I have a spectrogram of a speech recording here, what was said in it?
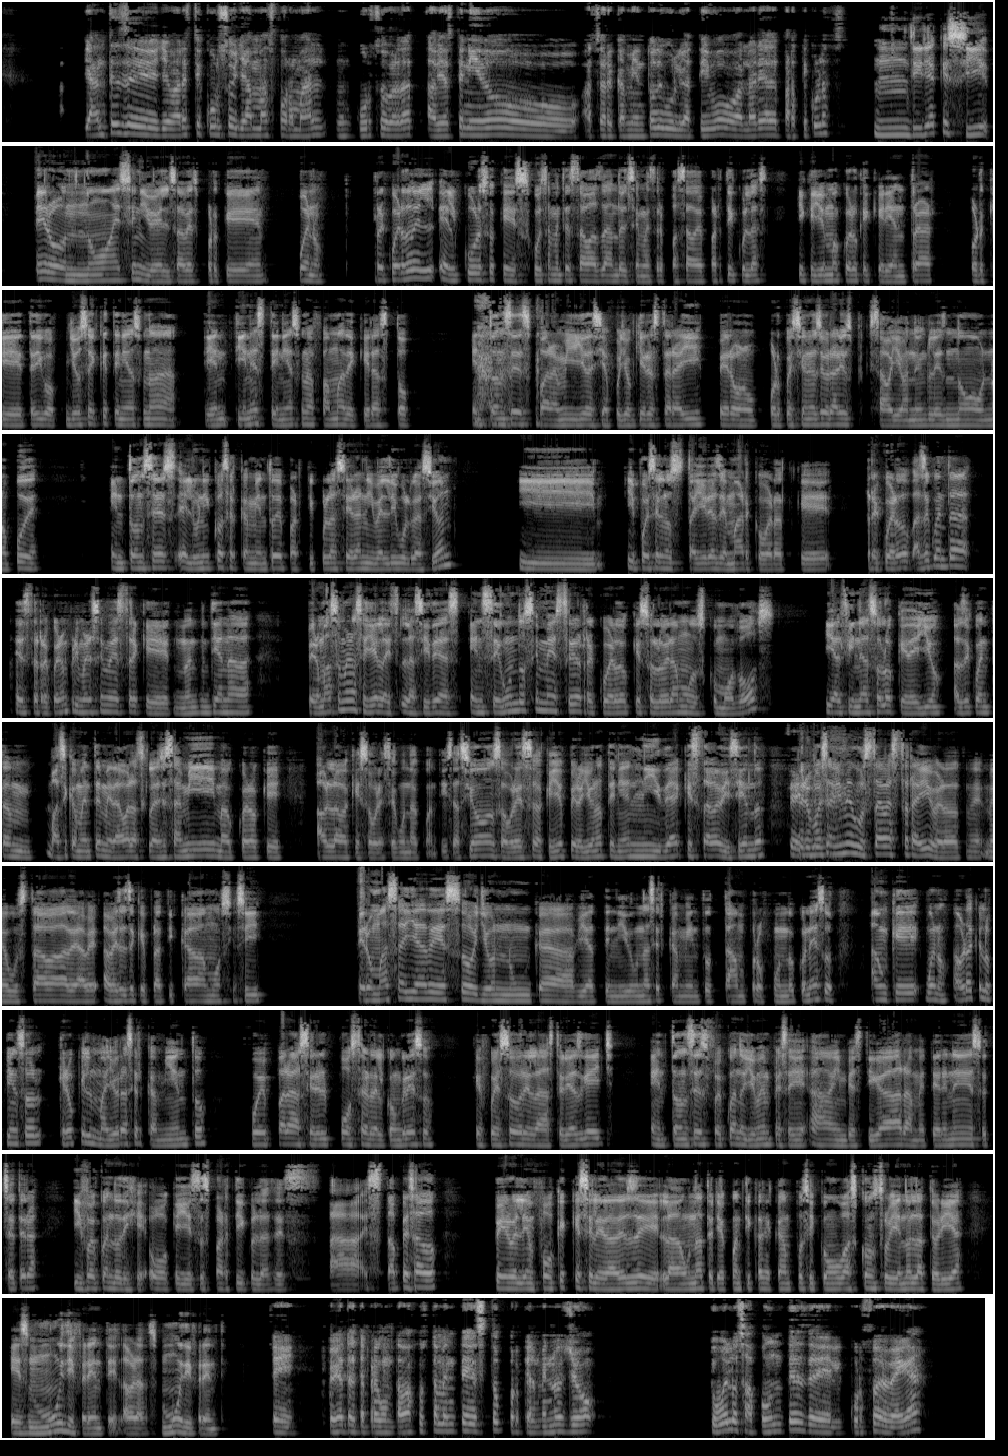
antes de llevar este curso ya más formal, un curso, ¿verdad? ¿Habías tenido acercamiento divulgativo al área de partículas? Mm, diría que sí, pero no a ese nivel, ¿sabes? Porque, bueno, recuerdo el, el curso que justamente estabas dando el semestre pasado de partículas y que yo me acuerdo que quería entrar porque te digo, yo sé que tenías una, tienes, tenías una fama de que eras top. Entonces, para mí yo decía, pues yo quiero estar ahí, pero por cuestiones de horarios, porque estaba llevando inglés, no, no pude. Entonces, el único acercamiento de partículas era a nivel divulgación y, y pues en los talleres de Marco, ¿verdad? Que recuerdo, hace cuenta, este, recuerdo en primer semestre que no entendía nada, pero más o menos seguía las, las ideas. En segundo semestre recuerdo que solo éramos como dos y al final solo quedé yo. Haz de cuenta, básicamente me daba las clases a mí, me acuerdo que hablaba que sobre segunda cuantización, sobre eso, aquello, pero yo no tenía ni idea qué estaba diciendo. Pero pues a mí me gustaba estar ahí, ¿verdad? Me, gustaba de, a veces de que platicábamos y así. Pero más allá de eso, yo nunca había tenido un acercamiento tan profundo con eso. Aunque, bueno, ahora que lo pienso, creo que el mayor acercamiento fue para hacer el póster del Congreso, que fue sobre las teorías Gage. Entonces fue cuando yo me empecé a investigar, a meter en eso, etcétera. Y fue cuando dije, ok, esas partículas es está, pesado, pero el enfoque que se le da desde la, una teoría cuántica de campos y cómo vas construyendo la teoría es muy diferente, la verdad, es muy diferente. Sí, fíjate, te preguntaba justamente esto porque al menos yo tuve los apuntes del curso de Vega,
